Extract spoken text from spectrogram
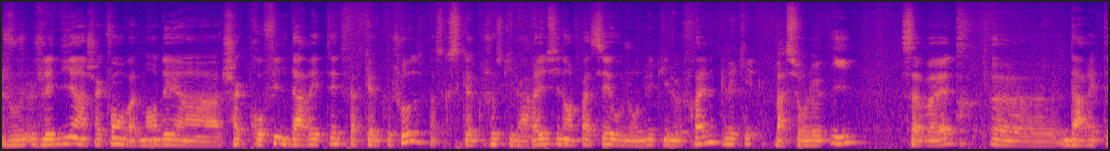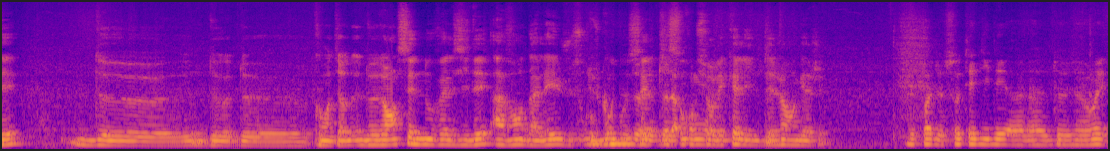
Je, l'ai dit, hein, à chaque fois, on va demander à chaque profil d'arrêter de faire quelque chose, parce que c'est quelque chose qu'il a réussi dans le passé, aujourd'hui qui le freine. Mais qui... bah, sur le i, ça va être euh, d'arrêter de, de, comment dire, de, lancer de nouvelles idées avant d'aller jusqu'au bout, de, celles qui sont, sur lesquelles il est déjà engagé. De quoi De sauter d'idées euh, de, de...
